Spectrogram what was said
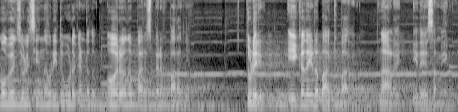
മുഖം ചുളിച്ചിരുന്നവർ ഇതുകൂടെ കണ്ടതും ഓരോന്നും പരസ്പരം പറഞ്ഞു. തുടരും ഈ കഥയുടെ ബാക്കി ഭാഗം. നാളെ ഇതേ സമയം.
